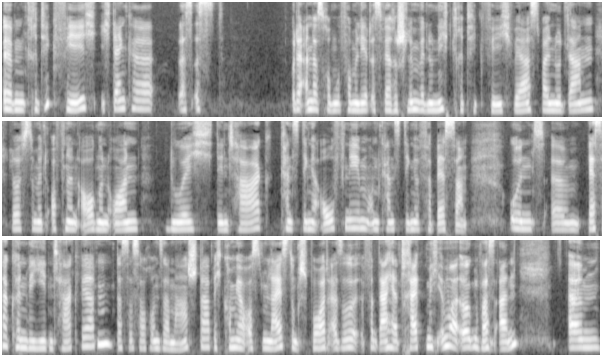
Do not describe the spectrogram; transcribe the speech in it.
Ähm, kritikfähig, ich denke, das ist oder andersrum formuliert, es wäre schlimm, wenn du nicht kritikfähig wärst, weil nur dann läufst du mit offenen Augen und Ohren durch den Tag, kannst Dinge aufnehmen und kannst Dinge verbessern. Und ähm, besser können wir jeden Tag werden. Das ist auch unser Maßstab. Ich komme ja aus dem Leistungssport, also von daher treibt mich immer irgendwas an. Ähm,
